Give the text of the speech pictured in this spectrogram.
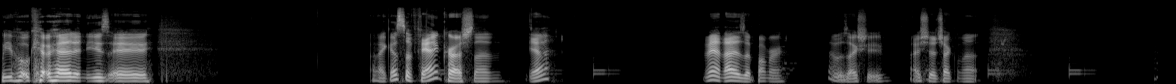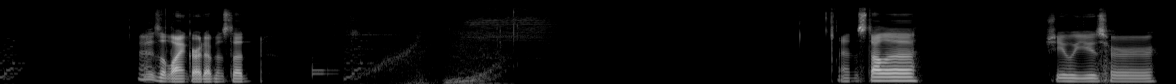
we will go ahead and use a... I guess a Fan Crush then. Yeah? Man, that is a bummer. That was actually... I should have checked on that. Is a line guard up instead. And Stella, she will use her...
